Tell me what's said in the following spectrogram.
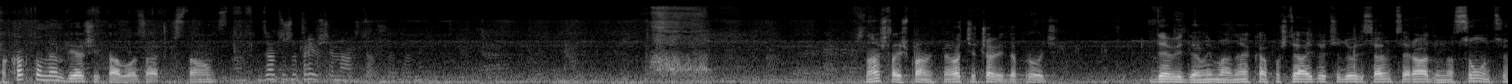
Pa kako to meni bježi ta vozačka stalno? Zato što previše maštaš o tome. Znaš šta iš pametno, hoće čovjek da prođe. Gdje vidjeli ima neka, pošto ja idući ljudi sedmice radim na suncu.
